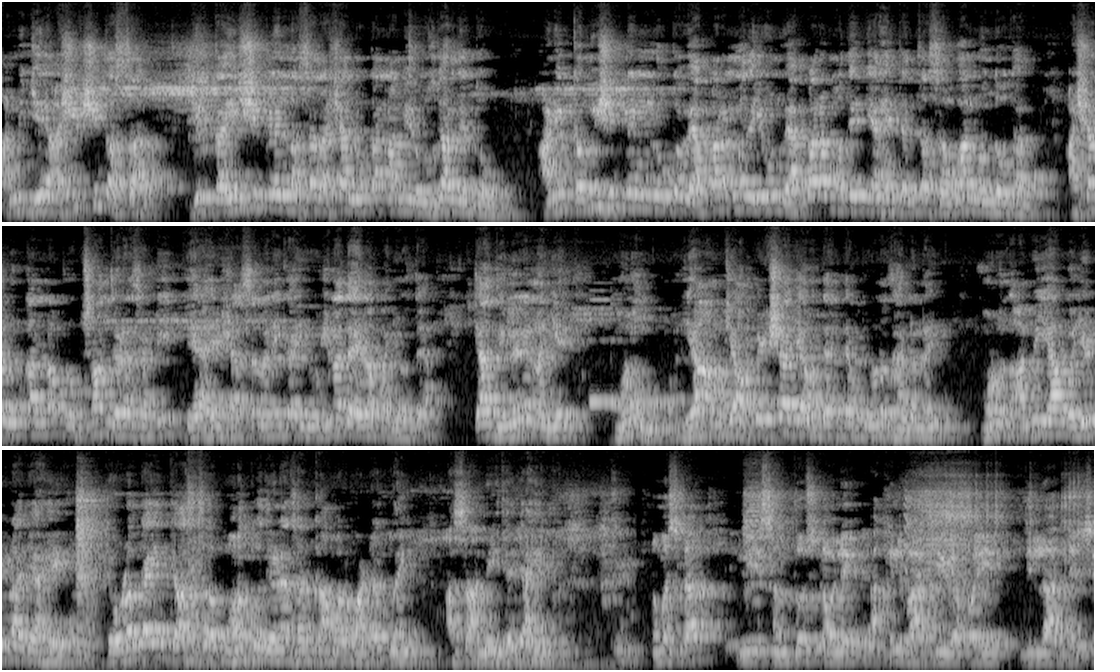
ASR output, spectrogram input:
आम्ही जे अशिक्षित असतात जे काहीच शिकलेले नसतात अशा लोकांना आम्ही रोजगार देतो. आणि कमी शिकलेले लोक व्यापारांमध्ये येऊन व्यापारामध्ये जे आहे त्यांचा सहभाग नोंदवतात. अशा लोकांना प्रोत्साहन देण्यासाठी जे आहे शासनाने काही योजना द्यायला पाहिजे होत्या. त्या दिलेल्या नाही आहेत म्हणून ह्या आमच्या अपेक्षा ज्या होत्या त्या पूर्ण झाल्या नाही म्हणून आम्ही या बजेटला जे आहे तेवढं काही जास्त महत्त्व देण्यासारखं आम्हाला वाटत नाही असं आम्ही इथे जाहीर नमस्कार. मी संतोष कावले अखिल भारतीय व्यापारी जिल्हा अध्यक्ष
